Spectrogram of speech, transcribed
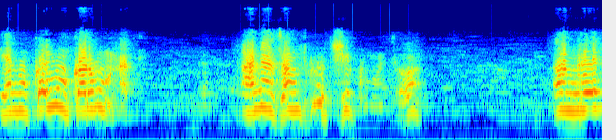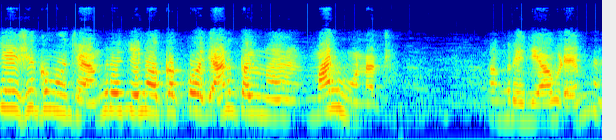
એનું કયું કરવું નથી. અને સંસ્કૃત શીખવું છો અંગ્રેજી શીખવું છે. અંગ્રેજી નો કક્કો જાણતલ માનવું નથી. અંગ્રેજી આવડે એમ ને.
